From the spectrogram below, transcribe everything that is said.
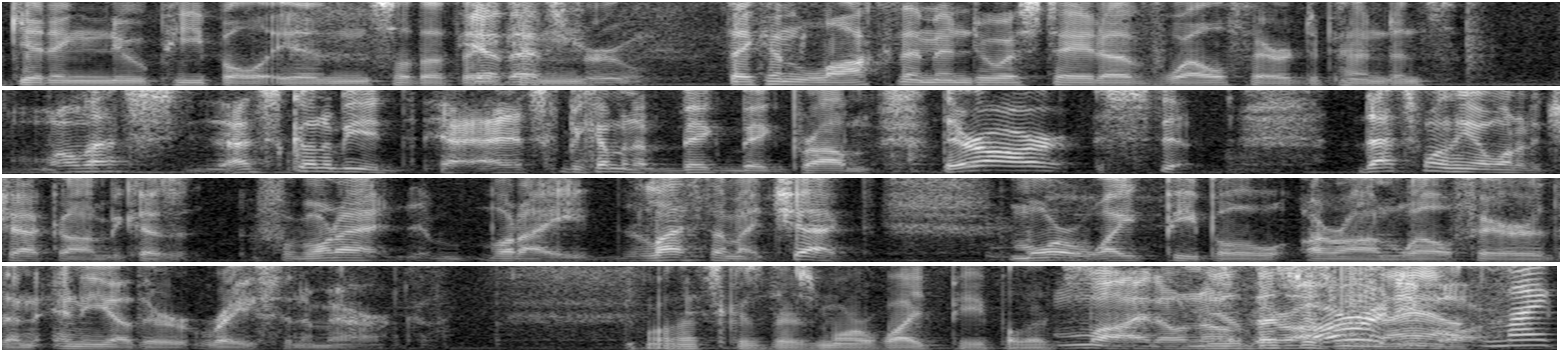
getting new people in so that they Yeah, can that's true. they can lock them into a state of welfare dependence. Well, that's that's going to be it's becoming a big, big problem. There are sti- that's one thing I wanted to check on because from what I what I last time I checked, more white people are on welfare than any other race in America. Well, that's because there's more white people. It's, Well, I don't know if that's there are math. anymore. Mike,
